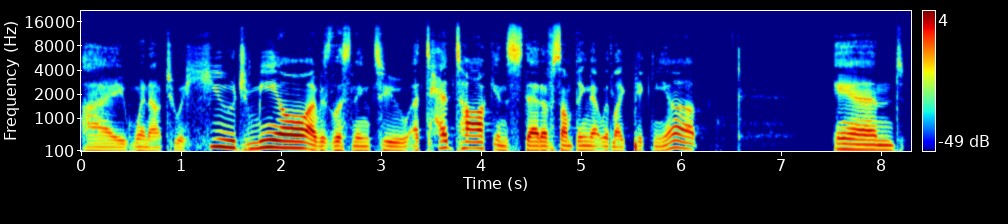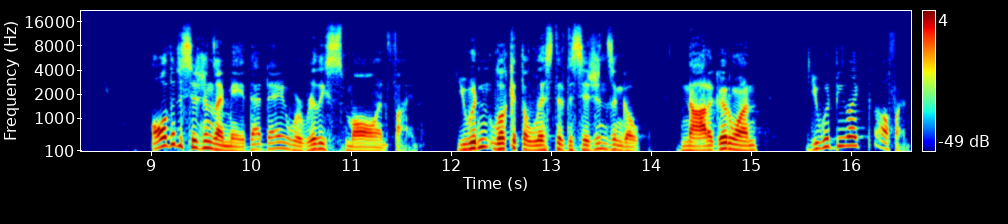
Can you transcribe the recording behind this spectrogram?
I went out to a huge meal. I was listening to a TED talk instead of something that would like pick me up. And all the decisions I made that day were really small and fine. You wouldn't look at the list of decisions and go, not a good one. You would be like, oh, fine.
